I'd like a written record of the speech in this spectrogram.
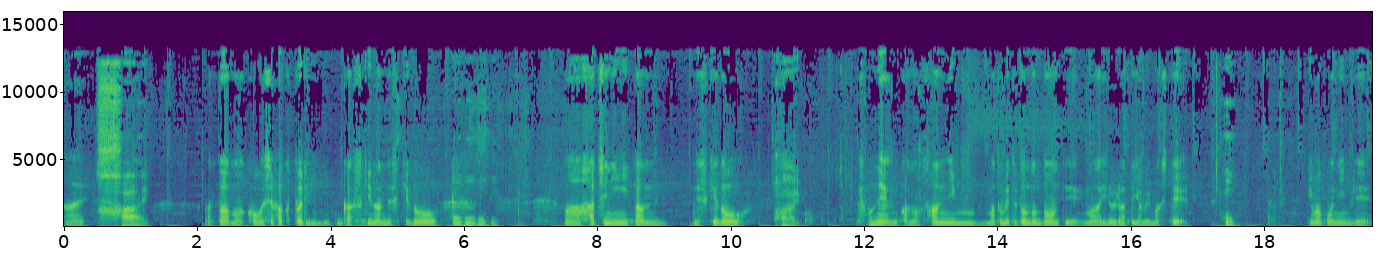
はい。はい。あとはまあ、拳ファクトリーが好きなんですけど、ほうほうほうほう。まあ、8人いたんですけど、はい。去年かな ?3 人まとめてどんどんどんって、まあいろいろあって辞めまして、ほう。今5人で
